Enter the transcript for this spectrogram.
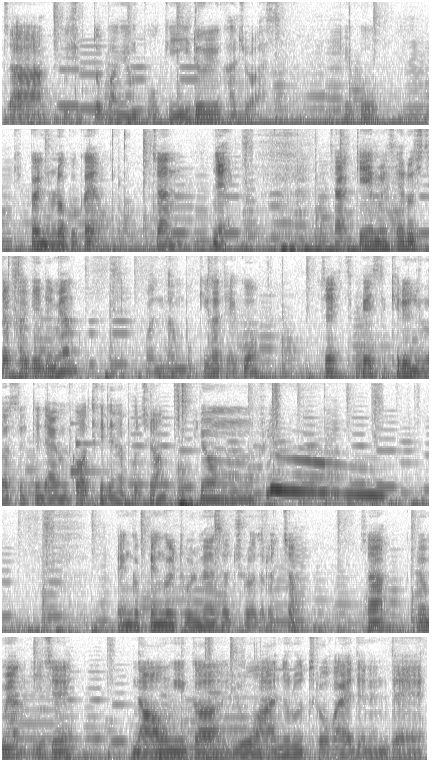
자 90도 방향 보기를 가져왔어. 그리고 깃발 눌러볼까요? 짠! 네. 자 게임을 새로 시작하게 되면 원상복귀가 되고 이제 스페이스 키를 눌렀을 때 나용이가 어떻게 되나 보죠? 뿅! 휘 뱅글뱅글 돌면서 줄어들었죠? 자 그러면 이제 나옹이가 요 안으로 들어가야 되는데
